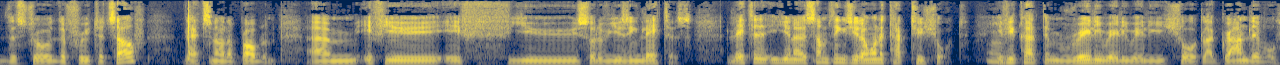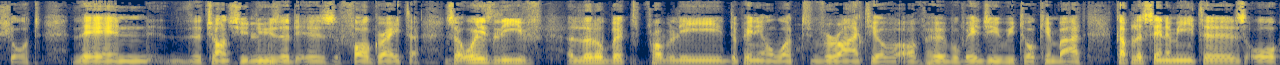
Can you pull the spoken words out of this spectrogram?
the straw, the fruit itself, that's not a problem. Um, if you if you sort of using lettuce, lettuce, you know, some things you don't want to cut too short. If you cut them really, really, really short, like ground level short, then the chance you lose it is far greater. So always leave a little bit, probably depending on what variety of, of herb or veggie we're talking about, a couple of centimeters, or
